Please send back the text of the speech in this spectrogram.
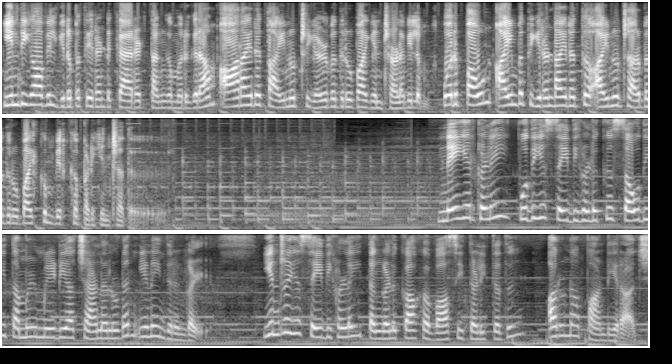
இந்தியாவில் இருபத்தி இரண்டு கேரட் தங்கம் ஒரு கிராம் ஆறாயிரத்து ஐநூற்று எழுபது ரூபாய் என்ற அளவிலும் ஒரு பவுன் ஐம்பத்தி இரண்டாயிரத்து ஐநூற்று அறுபது ரூபாய்க்கும் விற்கப்படுகின்றது. நேயர்களே புதிய செய்திகளுக்கு சவுதி தமிழ் மீடியா சேனலுடன் இணைந்திருங்கள். இன்றைய செய்திகளை தங்களுக்காக வாசித்தளித்தது அருணா பாண்டியராஜ்.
